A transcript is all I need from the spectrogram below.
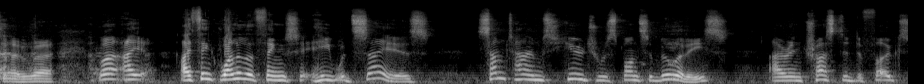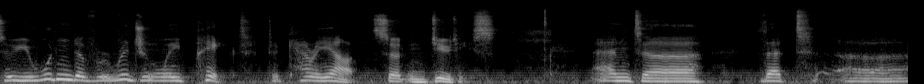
So, uh, well, I, I think one of the things he would say is sometimes huge responsibilities are entrusted to folks who you wouldn't have originally picked to carry out certain duties. And uh, that uh,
